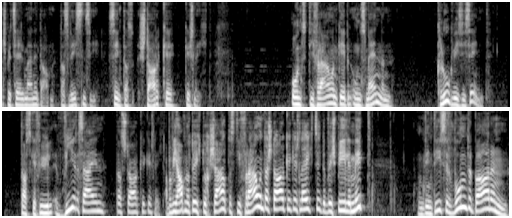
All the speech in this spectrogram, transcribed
speziell meine Damen, das wissen Sie, sind das starke Geschlecht. Und die Frauen geben uns Männern, klug wie sie sind, das Gefühl, wir seien das starke Geschlecht. Aber wir haben natürlich durchschaut, dass die Frauen das starke Geschlecht sind und wir spielen mit. Und in dieser wunderbaren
